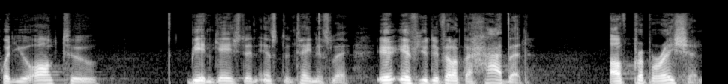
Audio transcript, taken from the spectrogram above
what you ought to be engaged in instantaneously. If you develop a habit of preparation,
